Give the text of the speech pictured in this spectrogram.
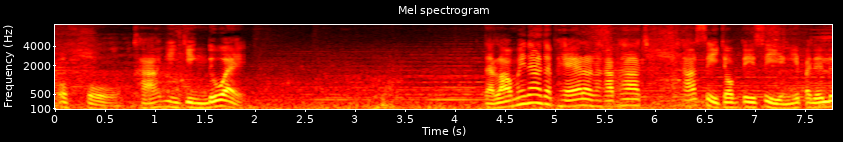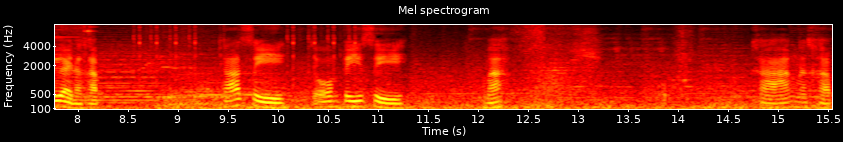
โอ้โห ค้างจริง ๆ ด้วย แต่เราไม่น่าจะแพ้แล้วนะครับ ถ้าชาร์จ4โจมตี4อย่างนี้ไปเรื่อยๆนะครับ ชาร์จ4โจมตี4มาค้างนะครับ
